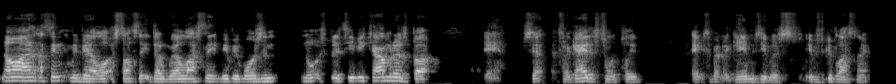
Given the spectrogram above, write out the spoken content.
no, I, I think maybe a lot of stuff that he done well last night maybe wasn't noticed by the TV cameras, but yeah, for a guy that's only played X amount of games, he was he was good last night.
